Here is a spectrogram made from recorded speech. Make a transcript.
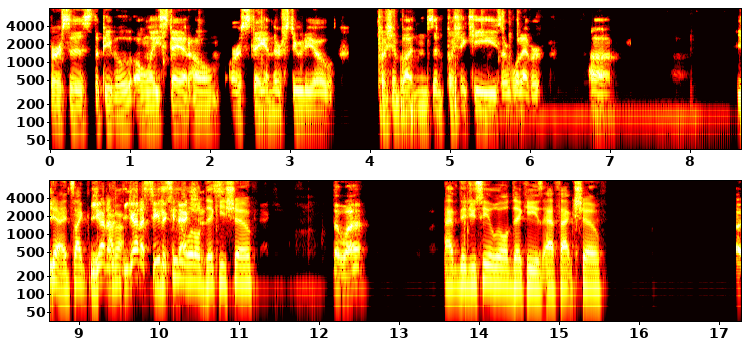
versus the people who only stay at home or stay in their studio pushing buttons and pushing keys or whatever. Um, yeah, it's like you gotta you gotta see the see the Lil Dicky show. The what? Did you see Lil Dicky's FX show? Uh,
